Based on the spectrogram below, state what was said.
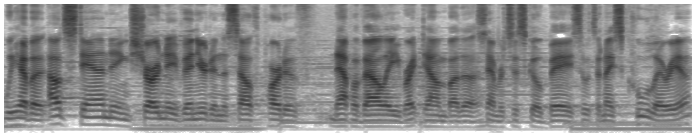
We have an outstanding Chardonnay vineyard in the south part of Napa Valley, right down by the San Francisco Bay, so it's a nice cool area.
